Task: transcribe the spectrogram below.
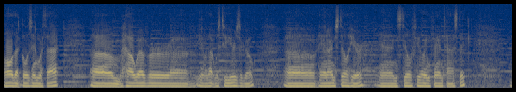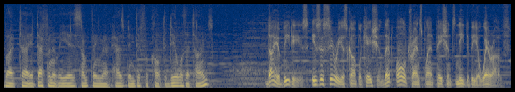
all that goes in with that. Um, however, uh, you know, that was two years ago. Uh, and I'm still here and still feeling fantastic. But uh, it definitely is something that has been difficult to deal with at times. Diabetes is a serious complication that all transplant patients need to be aware of.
